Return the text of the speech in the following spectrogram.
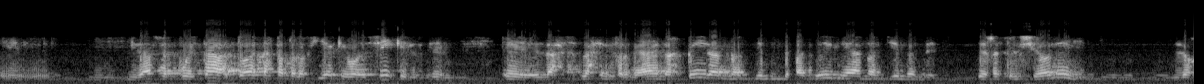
Eh, y dar respuesta a todas estas patologías que vos decís, que eh, las, las enfermedades no esperan, no entienden de pandemia, no entienden de, restricciones y, los,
